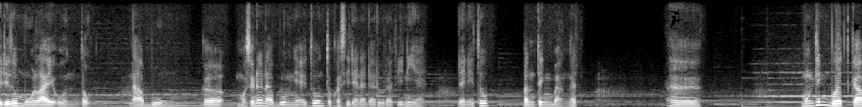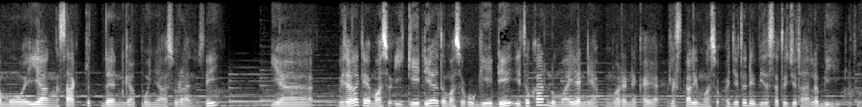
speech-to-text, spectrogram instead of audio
Jadi tuh mulai untuk nabung ke maksudnya nabungnya itu untuk ke dana darurat ini ya. Dan itu penting banget. Uh, mungkin buat kamu yang sakit dan gak punya asuransi ya misalnya kayak masuk IGD atau masuk UGD itu kan lumayan ya pengeluarannya. Kayak sekali masuk aja tuh udah bisa satu jutaan lebih gitu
